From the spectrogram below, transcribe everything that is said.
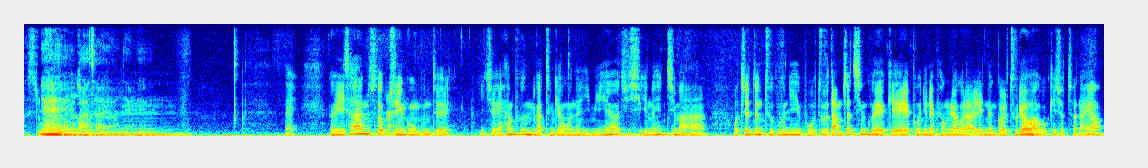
했을 네, 거예요. 맞아요. 네. 음. 네. 그이 사연 속 주인공분들 이제 한 분 같은 경우는 이미 헤어지시기는 했지만 어쨌든 두 분이 모두 남자친구에게 본인의 병력을 알리는 걸 두려워하고 계셨잖아요.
